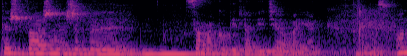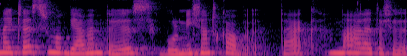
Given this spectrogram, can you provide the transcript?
też ważne, żeby mm, sama kobieta wiedziała, jak to jest. No, najczęstszym objawem to jest ból miesiączkowy tak? No ale to się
